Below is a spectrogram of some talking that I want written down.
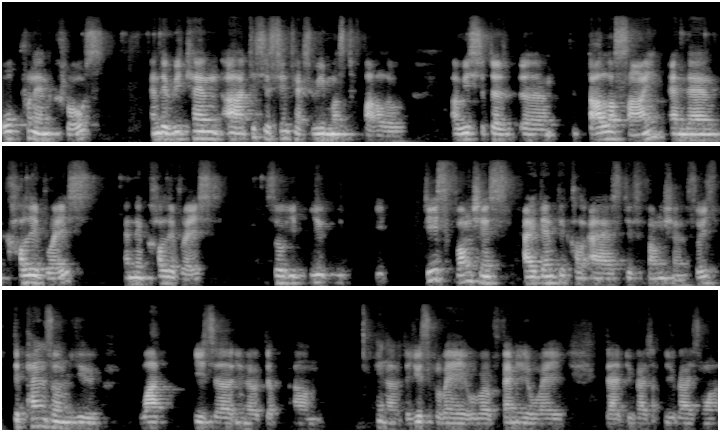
open and close. And then we can, uh, this is syntax we must follow. Uh, with the uh, dollar sign and then curly brace and then curly brace. So it, you, it, this function is identical as this function. So it depends on you what is uh, you know the um, you know the useful way or familiar way that you guys you guys want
